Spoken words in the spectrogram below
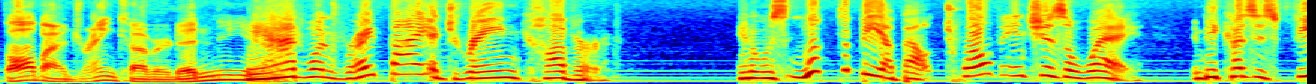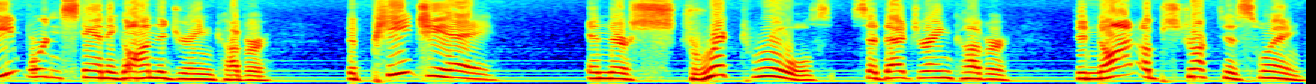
ball by a drain cover, didn't he? He had one right by a drain cover, and it was looked to be about 12 inches away. And because his feet weren't standing on the drain cover, the PGA, in their strict rules, said that drain cover did not obstruct his swing.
